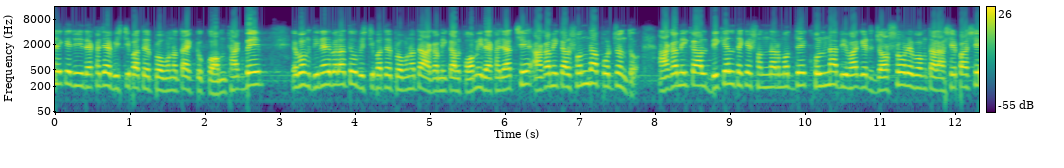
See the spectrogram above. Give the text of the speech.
থেকে যদি দেখা যায় বৃষ্টিপাতের প্রবণতা একটু কম থাকবে এবং দিনের বেলাতেও বৃষ্টিপাতের প্রবণতা আগামীকাল কমই দেখা যাচ্ছে। আগামীকাল সন্ধ্যা পর্যন্ত, আগামীকাল বিকেল থেকে সন্ধ্যার মধ্যে খুলনা বিভাগের যশোর এবং তার আশেপাশে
